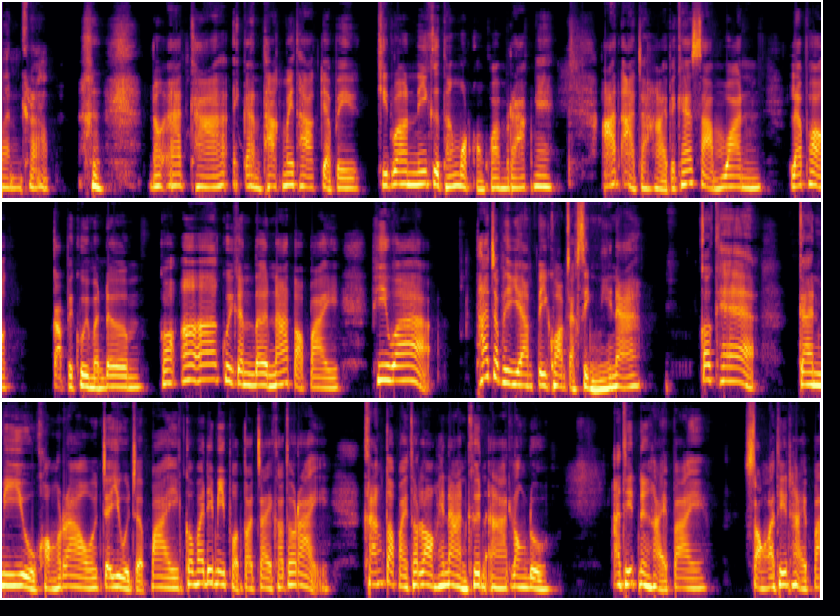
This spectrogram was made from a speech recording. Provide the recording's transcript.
วันๆครับ น้องอาร์ตคะไอการทักไม่ทักอย่าไปคิดว่านี่คือทั้งหมดของความรักไงอาร์ตอาจจะหายไปแค่สามวัน แล้วพอ กลับไปคุยเหมือนเดิม ก็เออเออคุยกันเดินหน้าต่อไป พี่ว่าถ้าจะพยายามตีความจากสิ่งนี้นะ ก็แค่การมีอยู่ของเราจะอยู่จะไป ก็ไม่ได้มีผลต่อใจเขาเท่าไหร่ ครั้งต่อไปทดลองให้นานขึ้นอาร์ตลองดู อาทิตย์หนึ่งหายไปสองอาทิตย์หายไป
